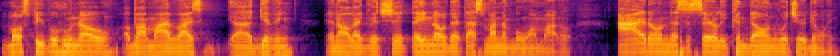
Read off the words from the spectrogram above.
Most people who know about my advice uh, giving and all that good shit, they know that that's my number one motto. I don't necessarily condone what you're doing.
